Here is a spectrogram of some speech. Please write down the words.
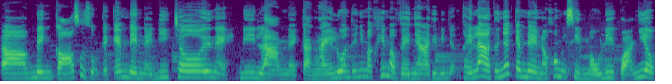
À, mình có sử dụng cái kem nền này đi chơi này đi làm này cả ngày luôn. Thế nhưng mà khi mà về nhà thì mình nhận thấy là thứ nhất kem nền nó không bị xỉn màu đi quá nhiều.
